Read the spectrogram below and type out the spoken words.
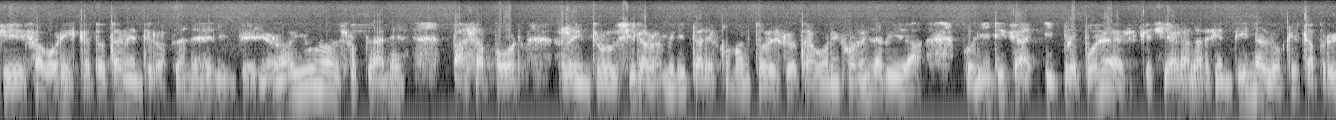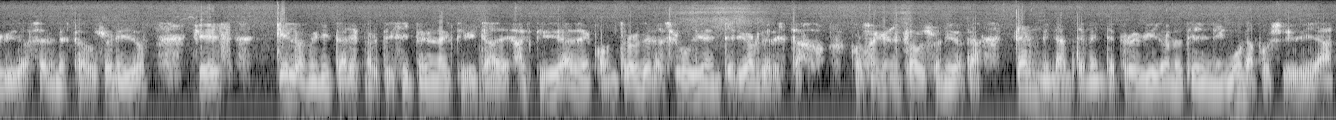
que favorezca totalmente los planes del imperio. ¿no? Y uno de esos planes pasa por reintroducir a los militares como actores protagónicos en la vida política y proponer que se haga en la Argentina lo que está prohibido hacer en Estados Unidos, que es que los militares participen en actividades, actividades de control de la seguridad interior del Estado, cosa que en Estados Unidos está terminantemente prohibido, no tiene ninguna posibilidad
